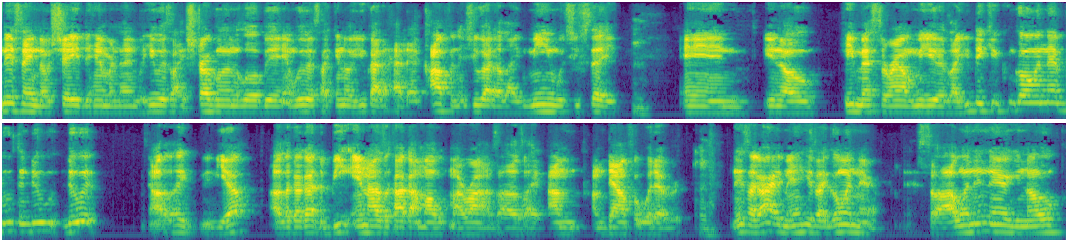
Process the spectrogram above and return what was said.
this ain't no shade to him or nothing, but he was like struggling a little bit, and we was like, you know, you got to have that confidence. You got to like mean what you say, Mm. and you know, he messed around with me. He was like, "You think you can go in that booth and do do it?" I was like, "Yeah." I was like, "I got the beat," and I was like, "I got my my rhymes." I was like, "I'm I'm down for whatever." Mm. And he's like, "All right, man." He's like, "Go in there." So I went in there, you know,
